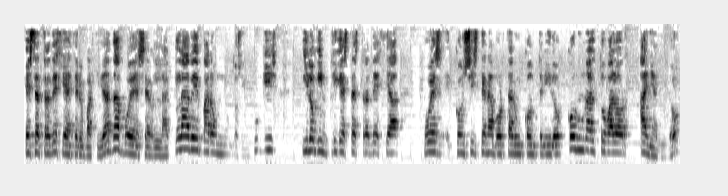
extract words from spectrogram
Esta estrategia de Zero Party Data puede ser la clave para un mundo sin cookies y lo que implica esta estrategia pues consiste en aportar un contenido con un alto valor añadido.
